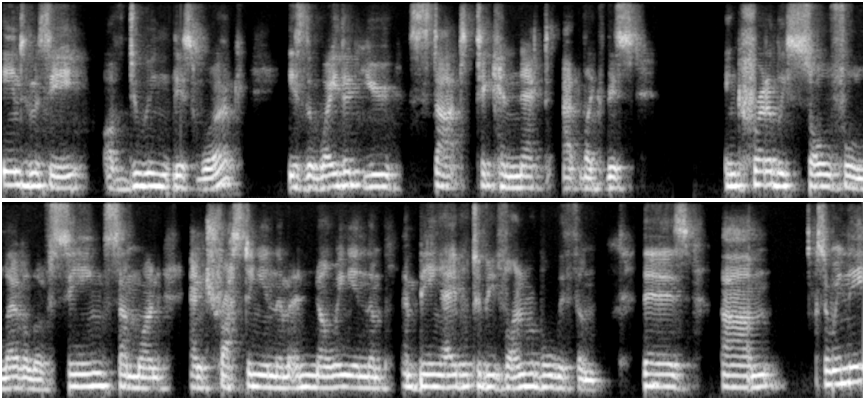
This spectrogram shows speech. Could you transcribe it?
intimacy of doing this work is the way that you start to connect at like this incredibly soulful level of seeing someone and trusting in them and knowing in them and being able to be vulnerable with them. There's um, so in the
